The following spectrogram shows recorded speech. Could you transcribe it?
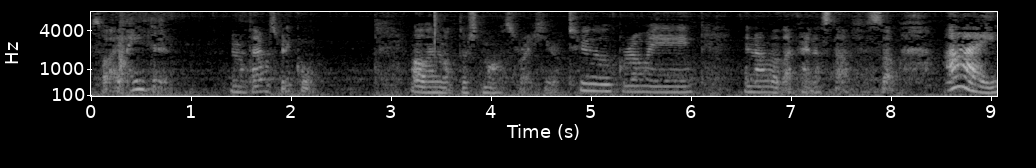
So I painted it. And I thought it was pretty cool. Oh, and look, there's moss right here too, growing, and all of that kind of stuff. So I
